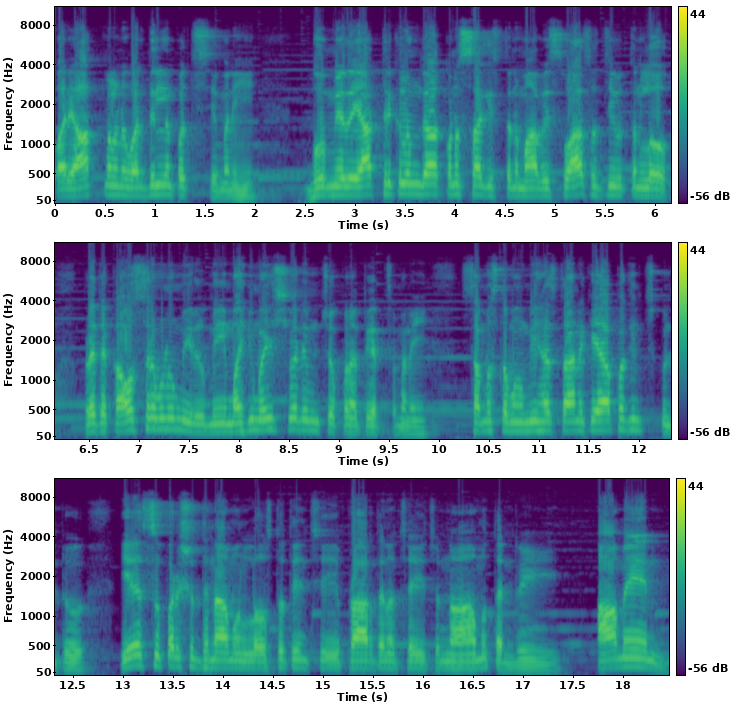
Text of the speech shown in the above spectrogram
వారి ఆత్మలను వర్ధిల్లింపచేయమని భూమి మీద యాత్రికులంగా కొనసాగిస్తున్న మా విశ్వాస జీవితంలో ప్రతి ఒక్క అవసరమును మీరు మీ మహిమైశ్వర్యం చొప్పున తీర్చమని సమస్తము మీ హస్తానికే అప్పగించుకుంటూ యేసు పరిశుద్ధ నామంలో స్తుతించి ప్రార్థన చేయుచున్నాము తండ్రి. ఆమెన్.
